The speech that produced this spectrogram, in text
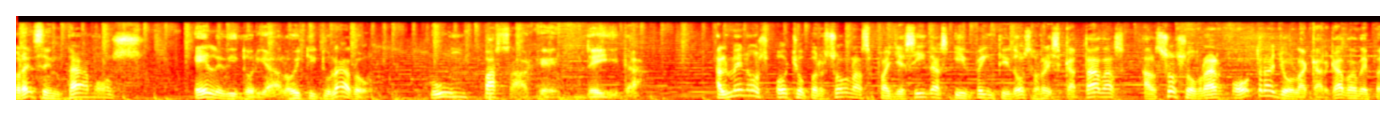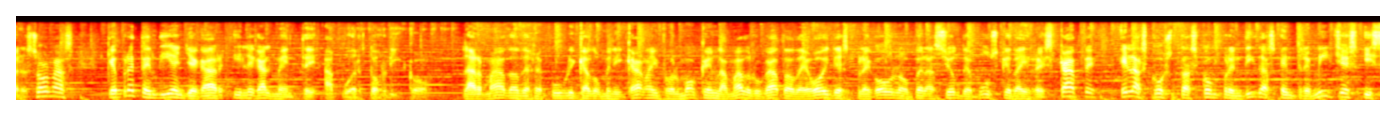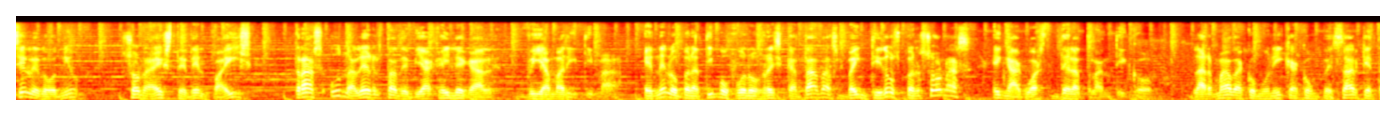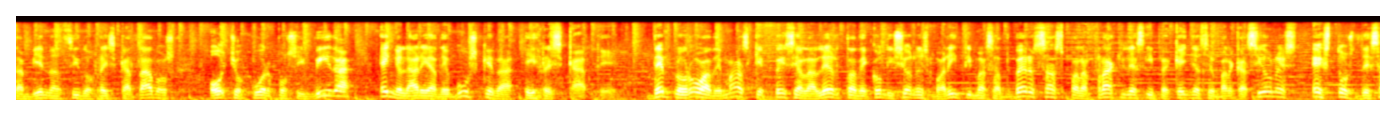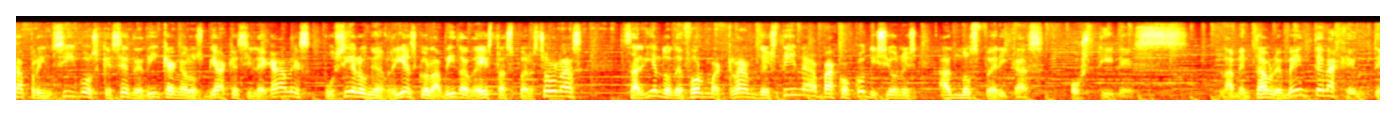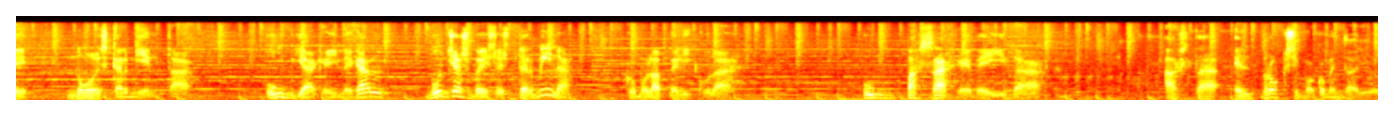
presentamos el editorial hoy titulado Un pasaje de ida. Al menos ocho personas fallecidas y 22 rescatadas al zozobrar otra yola cargada de personas que pretendían llegar ilegalmente a Puerto Rico. La Armada de República Dominicana informó que en la madrugada de hoy desplegó una operación de búsqueda y rescate en las costas comprendidas entre Miches y Celedonio, zona este del país, tras una alerta de viaje ilegal vía marítima. En el operativo fueron rescatadas 22 personas en aguas del Atlántico. La Armada comunica con pesar que también han sido rescatados ocho cuerpos sin vida en el área de búsqueda y rescate. Deploró además que pese a la alerta de condiciones marítimas adversas para frágiles y pequeñas embarcaciones, estos desaprensivos que se dedican a los viajes ilegales pusieron en riesgo la vida de estas personas saliendo de forma clandestina bajo condiciones atmosféricas hostiles. Lamentablemente la gente no escarmienta. Un viaje ilegal muchas veces termina como la película. Un pasaje de ida. Hasta el próximo comentario.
